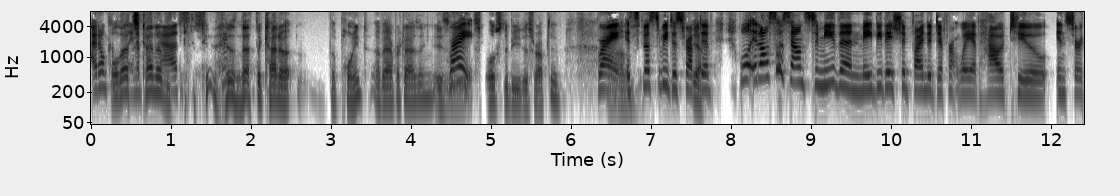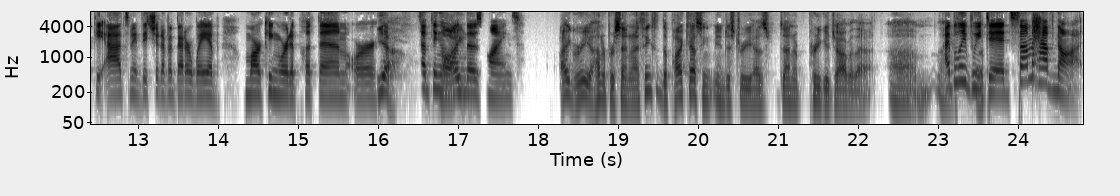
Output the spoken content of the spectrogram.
I don't complain. well that's kind of isn't that the kind of the point of advertising is Right. it's supposed to be disruptive Right. Um, it's supposed to be disruptive. Well, it also sounds to me then maybe they should find a different way of how to insert the ads. Maybe they should have a better way of marking where to put them or yeah something No, along I- those lines. I agree 100%. And I think that the podcasting industry has done a pretty good job of that. Um, I believe we uh, did. Some have not.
